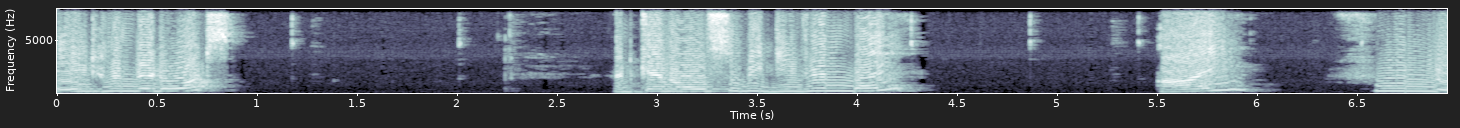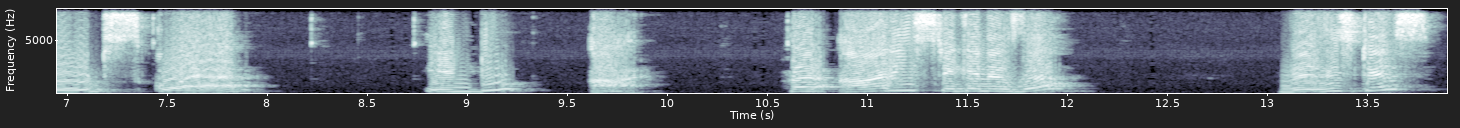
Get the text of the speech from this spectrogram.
800 watts can also be given by I full load square into R. Where R is taken as the resistance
